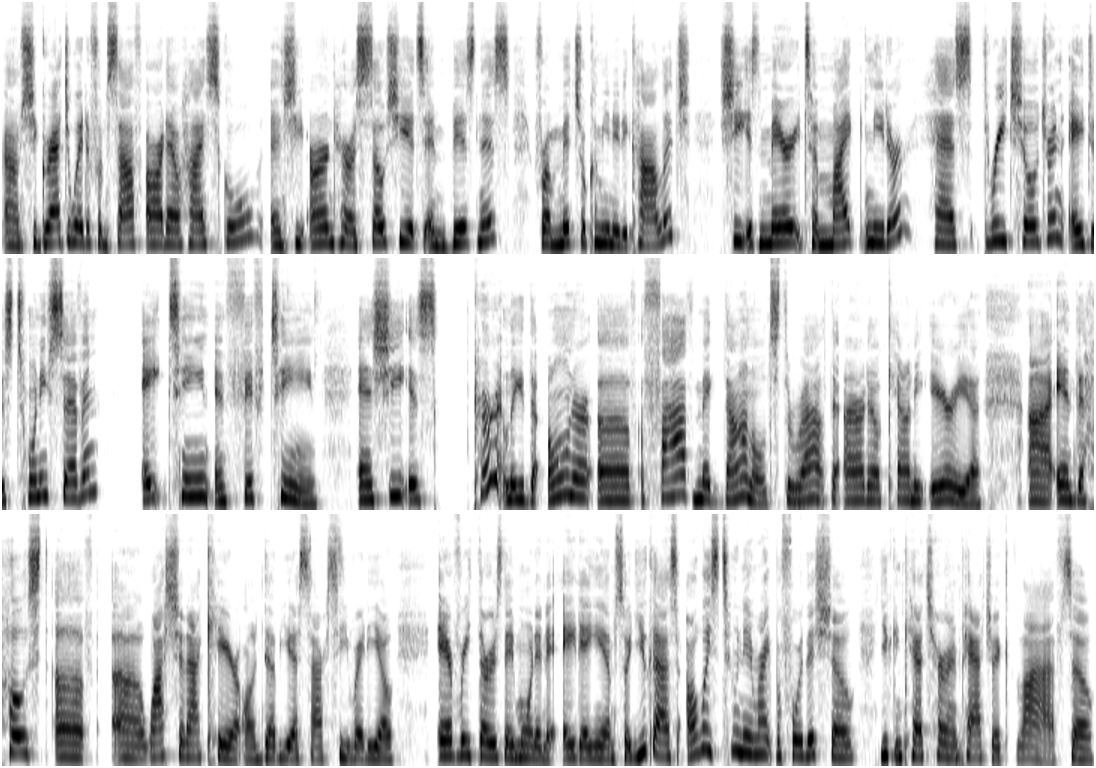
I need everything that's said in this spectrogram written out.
Um, she graduated from South Iredell High School and she earned her associate's in business from Mitchell Community College. She is married to Mike Neader, has three children, ages 27, 18, and 15. And she is currently the owner of five McDonald's throughout the Iredell County area uh, and the host of uh, Why Should I Care on WSIC Radio every Thursday morning at 8 a.m. So you guys always tune in right before this show. You can catch her and Patrick live. So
